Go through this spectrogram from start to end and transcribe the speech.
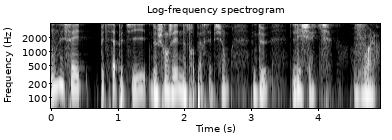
on essaye petit à petit de changer notre perception de l'échec. Voilà.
